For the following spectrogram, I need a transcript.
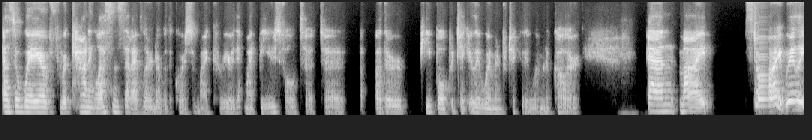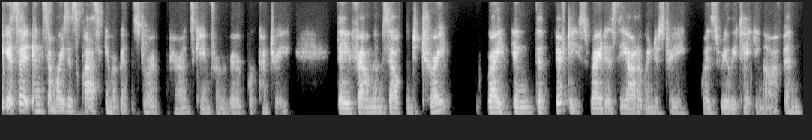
as a way of recounting lessons that I've learned over the course of my career that might be useful to, to other people, particularly women, particularly women of color. And my story really is it in some ways, it's classic immigrant story. My parents came from a very poor country. They found themselves in Detroit right in the 50s, right as the auto industry was really taking off. And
